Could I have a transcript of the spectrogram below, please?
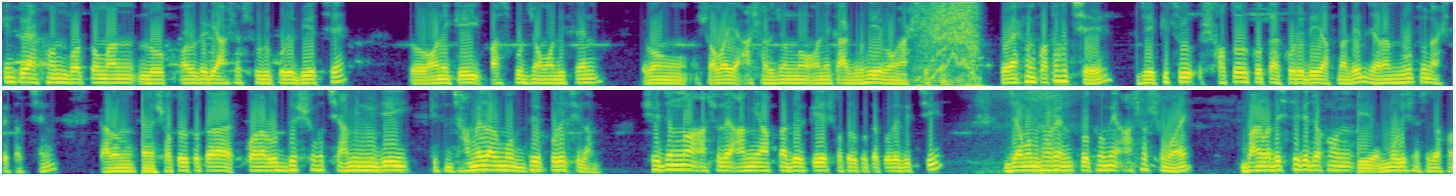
কিন্তু এখন বর্তমান লোক অলরেডি আসা শুরু করে দিয়েছে। তো অনেকেই পাসপোর্ট জমা দিচ্ছেন এবং সবাই আসার জন্য অনেক আগ্রহী এবং আসতেছে তো এখন কথা হচ্ছে যে কিছু সতর্কতা করে দেই আপনাদের যারা নতুন আসতে চাচ্ছেন। কারণ সতর্কতা করার উদ্দেশ্য হচ্ছে আমি নিজেই কিছু ঝামেলার মধ্যে পড়েছিলাম। সেই জন্য আসলে আমি আপনাদেরকে সতর্কতা করে দিচ্ছি। যেমন ধরেন, প্রথমে আসার সময় বাংলাদেশ থেকে যখন মরিশাসে যখন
